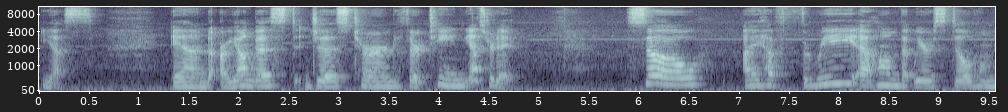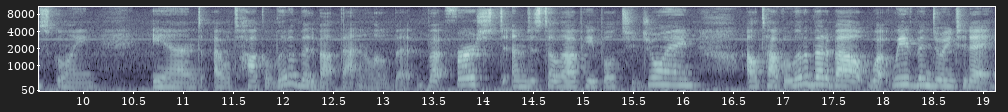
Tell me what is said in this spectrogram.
yes. And our youngest just turned 13 yesterday. So I have three at home that we are still homeschooling, and I will talk a little bit about that in a little bit. But first, um, just to allow people to join, I'll talk a little bit about what we've been doing today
